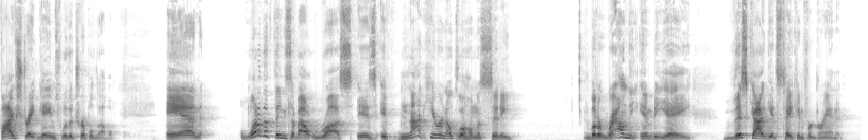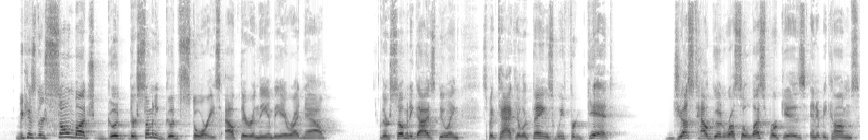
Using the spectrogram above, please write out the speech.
five straight games with a triple double. And one of the things about Russ is if not here in Oklahoma City, but around the NBA, this guy gets taken for granted because there's so much good, there's so many good stories out there in the NBA right now. There's so many guys doing spectacular things. We forget just how good Russell Westbrook is, and it becomes,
